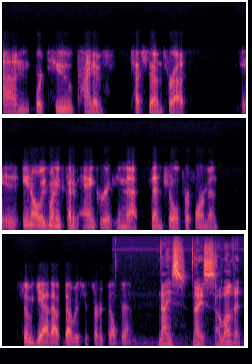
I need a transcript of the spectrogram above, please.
um, were two kind of touchstones for us in, in always wanting to kind of anchor it in that central performance. So yeah, that that was just sort of built in. Nice, nice. I love it.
